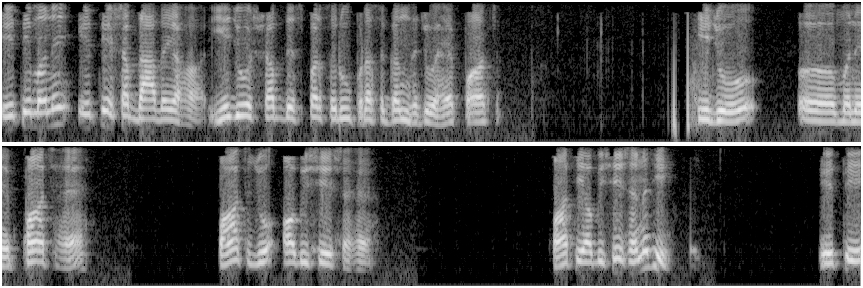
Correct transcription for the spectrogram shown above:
एते माने एते शब्दादय। ये जो शब्द स्पर्श रूप रस गंध जो है, पाँच, ये जो माने पाँच है, पाँच जो अविशेष है। पाँच ये अविशेष है ना जी? एते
